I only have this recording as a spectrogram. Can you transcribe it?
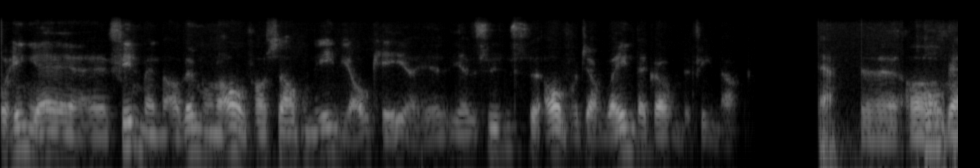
afhængig af øh, filmen og hvem hun er overfor, så er hun egentlig okay. Og jeg, jeg synes, overfor John Wayne, der gør hun det fint nok. Ja. Øh, og okay.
